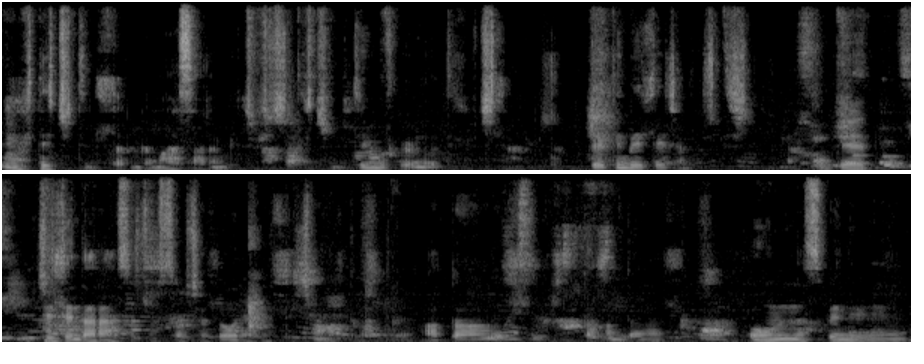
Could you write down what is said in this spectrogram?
Эмэгтэйчүүдийн талаар ингээд масаар ингэж бичдэг ч юм. Тиймэрхүү юмнууд хөвчлээ харагдаа. Тэгээд тийм байлээ гэж ханддаг шүү дээ. Тэгээд жилийн дараа асууж асууж өөр хийж магадгүй. Одоо тохондоо өмнө нас би нэг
